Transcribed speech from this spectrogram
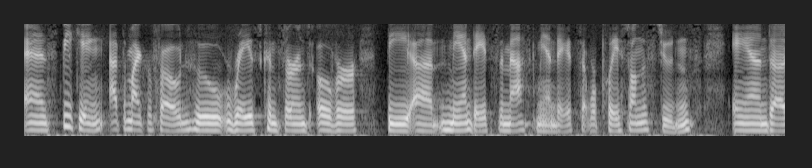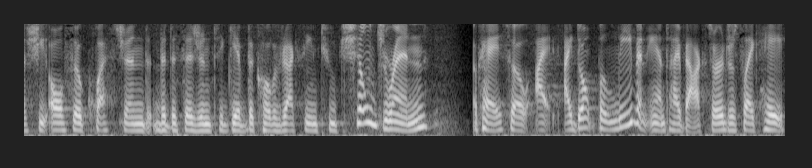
and speaking at the microphone who raised concerns over the uh, mandates, the mask mandates that were placed on the students, and uh, she also questioned the decision to give the COVID vaccine to children. Okay, so I, I don't believe an anti-vaxxer, just like, hey,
